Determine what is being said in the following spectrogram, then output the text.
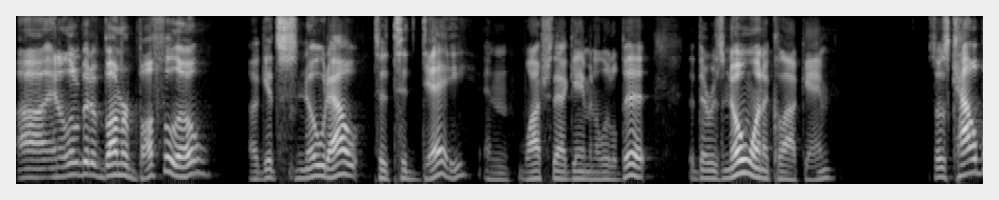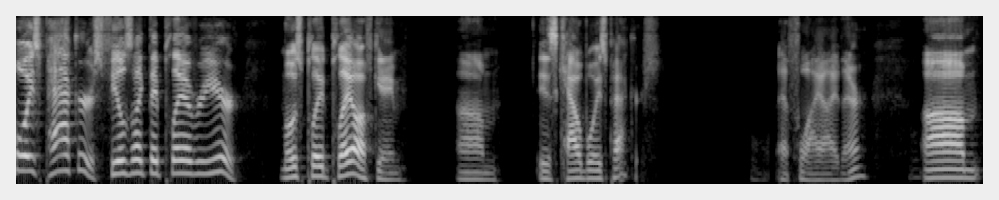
uh, and a little bit of bummer. Buffalo uh, gets snowed out to today, and watch that game in a little bit. That there was no one o'clock game. So it's Cowboys Packers. Feels like they play every year. Most played playoff game um, is Cowboys Packers. FYI there. Um,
